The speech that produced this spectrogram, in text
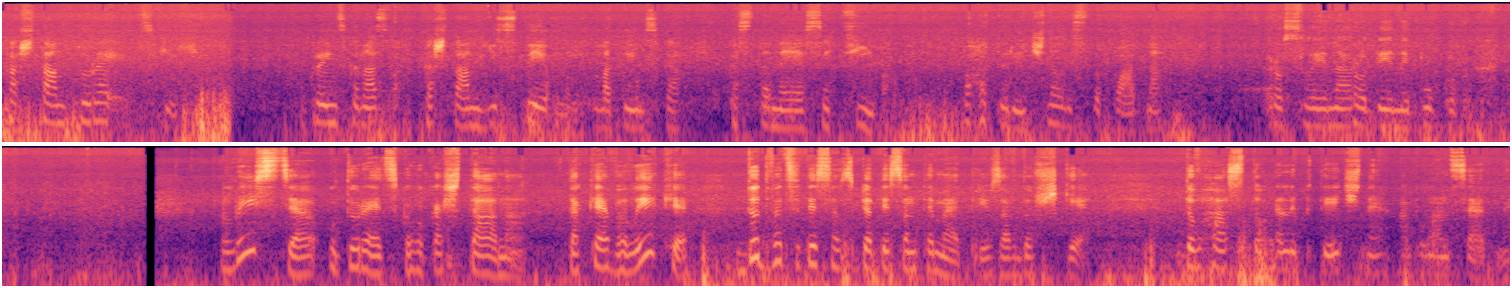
Каштан турецький. Українська назва каштан їстивний, латинська кастанея сатіва. Багаторічна листопадна рослина родини букових. Листя у турецького каштана таке велике до 25 см завдовжки. Довгасто еліптичне або ланцетне,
